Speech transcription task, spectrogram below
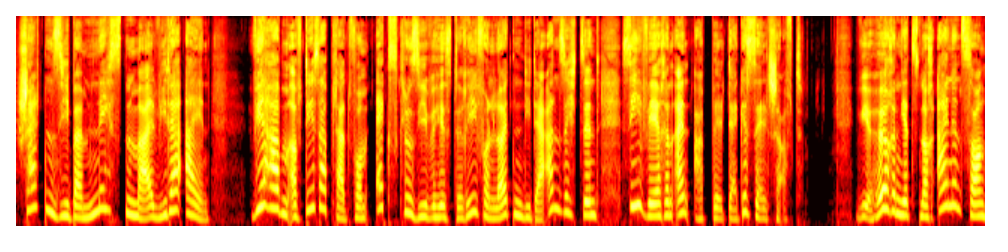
Schalten Sie beim nächsten Mal wieder ein. Wir haben auf dieser Plattform exklusive Hysterie von Leuten, die der Ansicht sind, sie wären ein Abbild der Gesellschaft. Wir hören jetzt noch einen Song,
